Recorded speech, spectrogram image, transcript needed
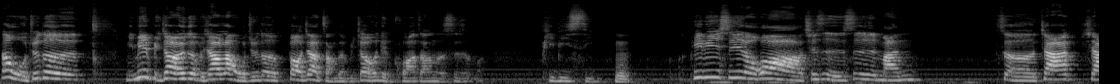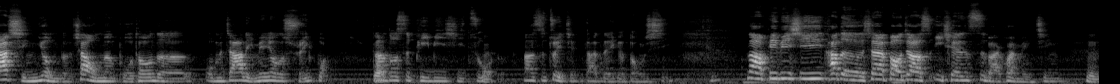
那我觉得里面比较有一个比较让我觉得报价涨得比较有点夸张的是什么？PVC。嗯，PVC 的话其实是蛮呃家家型用的，像我们普通的我们家里面用的水管，它都是 PVC 做的。那是最简单的一个东西。那 PVC 它的现在报价是一千四百块美金。嗯，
